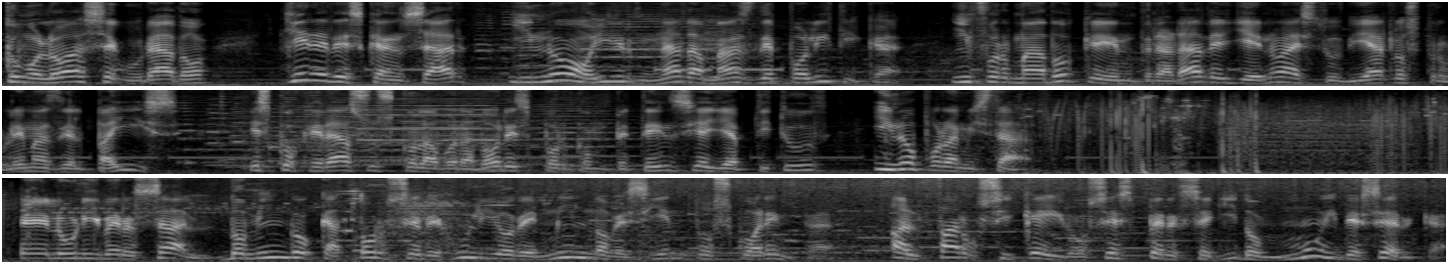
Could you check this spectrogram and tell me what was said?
Como lo ha asegurado, quiere descansar y no oír nada más de política, informado que entrará de lleno a estudiar los problemas del país, escogerá a sus colaboradores por competencia y aptitud y no por amistad. El Universal, domingo 14 de julio de 1940. Alfaro Siqueiros es perseguido muy de cerca.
